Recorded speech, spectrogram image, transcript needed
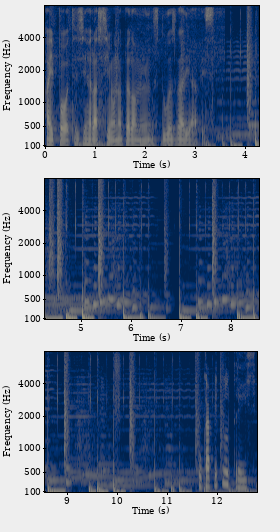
a hipótese relaciona pelo menos duas variáveis. O capítulo 3,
